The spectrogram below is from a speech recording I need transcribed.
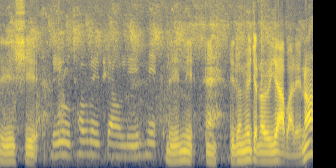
48 4ကို6ပြိဖြောင်း4နှစ် လေးနှစ်အဲဒီလိုမျိုးကျွန်တော်တို့ရပါတယ်เนาะ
